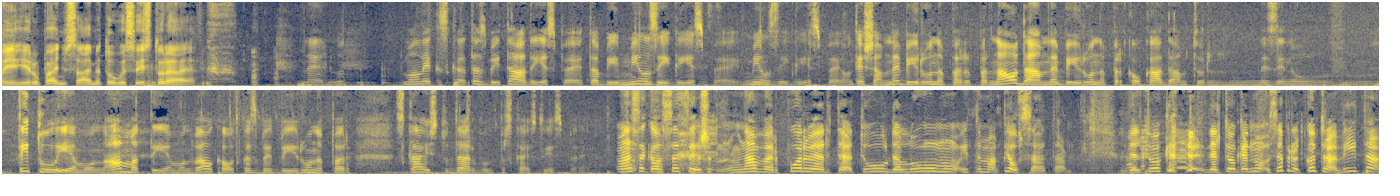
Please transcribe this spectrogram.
Ir Rupaiņu saime to visu izturēja. Nē, nu, Man liekas, ka tas bija tāda iespēja. Tā bija milzīga iespēja. Milzīga iespēja. Un tiešām nebija runa par, par naudām, nebija runa par kaut kādām tur, nezinu, tituliem un amatiem un vēl kaut kas, bet bija runa par skaistu darbu un par skaistu iespēju. Es atkal sacīšu, ka nav var porvērtēt ūda lūmu itamā pilsētā. Dēļ to, ka, dēļ to, ka nu, saprot, katrā vietā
